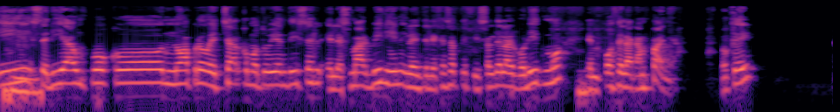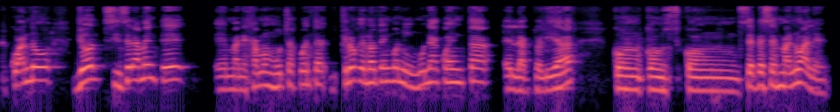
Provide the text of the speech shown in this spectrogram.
y sería un poco no aprovechar, como tú bien dices, el smart bidding y la inteligencia artificial del algoritmo en pos de la campaña, ¿ok? Cuando yo, sinceramente, eh, manejamos muchas cuentas. Creo que no tengo ninguna cuenta en la actualidad con, con, con CPCs manuales.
